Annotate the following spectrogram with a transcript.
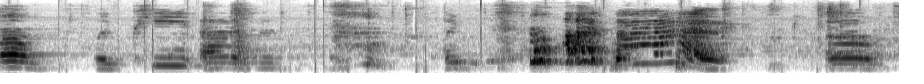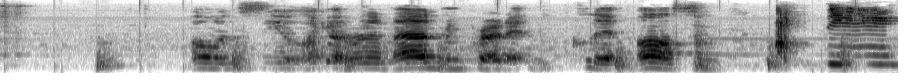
Um, like P Adam. Like. I'm back. Um. Oh, and see, I got rid of admin credit. Clip. Awesome. See.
